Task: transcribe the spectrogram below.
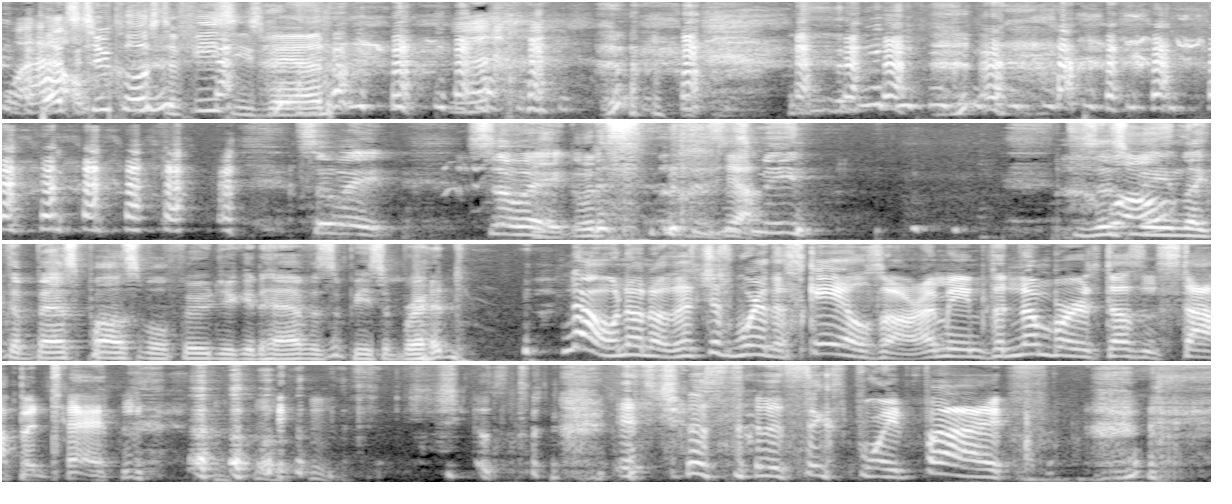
Wow. That's too close to feces, man. So wait, so wait, what, is, what does this Yeah. mean? Does this Well- mean like the best possible food you could have is a piece of bread? No, no, no, that's just where the scales are. I mean, the numbers doesn't stop at 10. it's, just, it's just that at 6.5,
